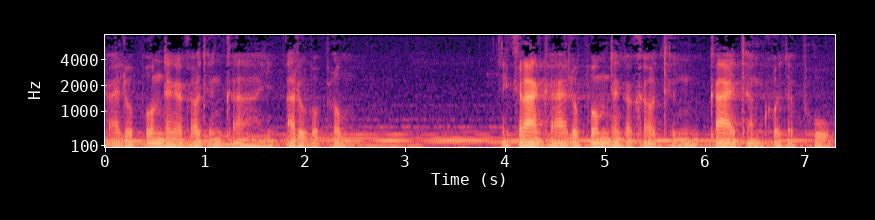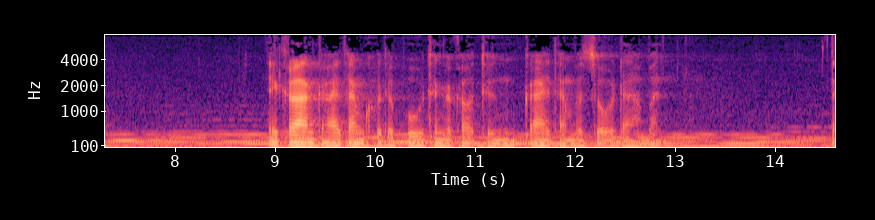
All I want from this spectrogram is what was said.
กายรูปพรมท่านก็เข้าถึงกายอรูปพรมในกลางกายรูปพรมท่านก็เข้าถึงกายธรรมโคตภูในกลางกายธรรมโคตภูท่านก็เข้าถึงกายธรรมปโสดาบัน ใน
